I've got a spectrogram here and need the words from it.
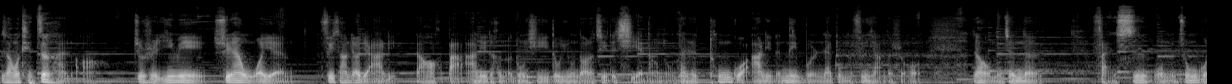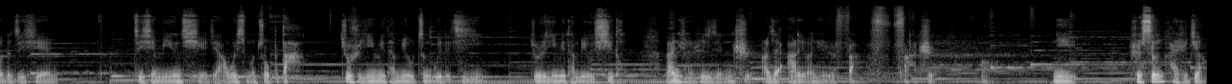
让我挺震撼的啊。就是因为虽然我也非常了解阿里，然后把阿里的很多东西都用到了自己的企业当中，但是通过阿里的内部人在跟我们分享的时候，让我们真的反思我们中国的这些这些民营企业家为什么做不大，就是因为他没有正规的基因，就是因为他没有系统，完全是人治，而在阿里完全是法法治。啊你是升还是降，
